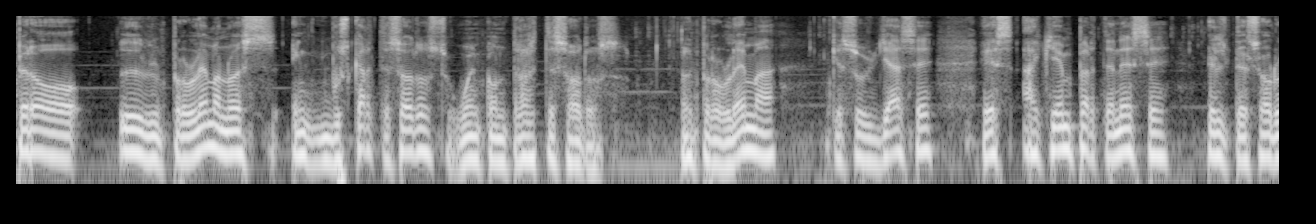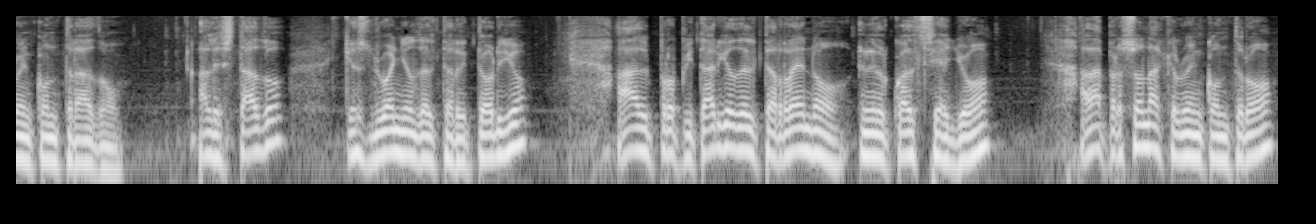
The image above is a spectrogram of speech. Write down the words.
Pero el problema no es en buscar tesoros o encontrar tesoros. El problema que subyace es a quién pertenece el tesoro encontrado al Estado, que es dueño del territorio, al propietario del terreno en el cual se halló, a la persona que lo encontró,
